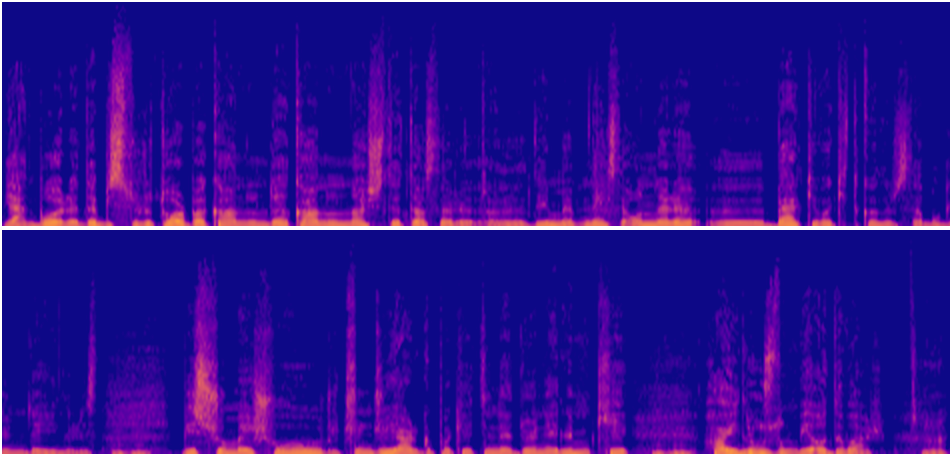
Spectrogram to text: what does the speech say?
Yani bu arada bir sürü torba kanunda kanunlaştı tasarı Tabii. değil mi? Neyse onlara e, belki vakit kalırsa bugün değiniriz. Hı hı. Biz şu meşhur üçüncü yargı paketine dönelim ki hı hı. hayli uzun bir adı var. Evet.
